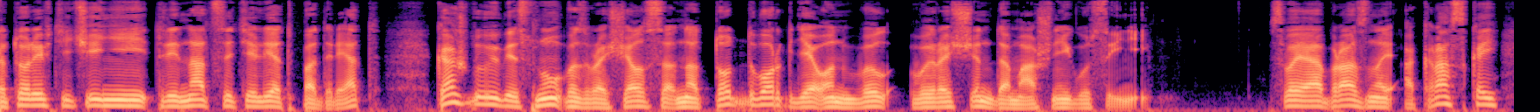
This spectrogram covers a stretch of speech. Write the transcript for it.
который в течение 13 лет подряд каждую весну возвращался на тот двор, где он был выращен домашней гусыней. Своеобразной окраской –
